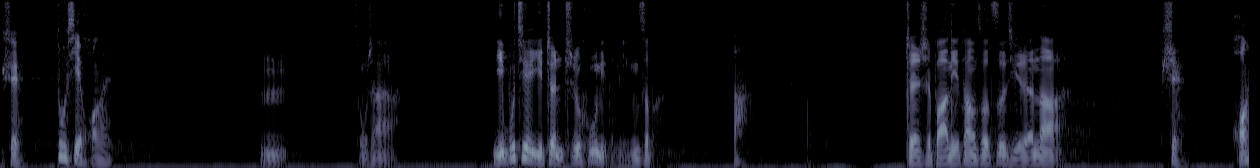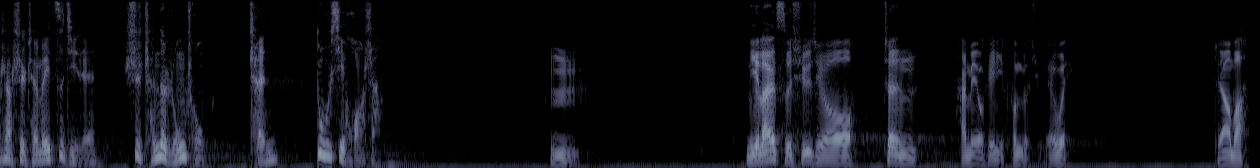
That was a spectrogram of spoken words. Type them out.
是，多谢皇恩。嗯，从山啊，你不介意朕直呼你的名字吧？啊，朕是把你当做自己人呐。是，皇上视臣为自己人，是臣的荣宠，臣多谢皇上。嗯，你来此许久，朕还没有给你封个爵位。这样吧。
